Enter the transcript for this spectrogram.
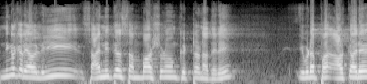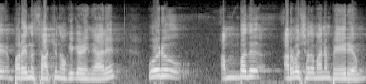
നിങ്ങൾക്കറിയാമല്ലോ ഈ സാന്നിധ്യവും സംഭാഷണവും കിട്ടണതിൽ ഇവിടെ ആൾക്കാർ പറയുന്ന സാക്ഷി നോക്കിക്കഴിഞ്ഞാൽ ഒരു അമ്പത് അറുപത് ശതമാനം പേരും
